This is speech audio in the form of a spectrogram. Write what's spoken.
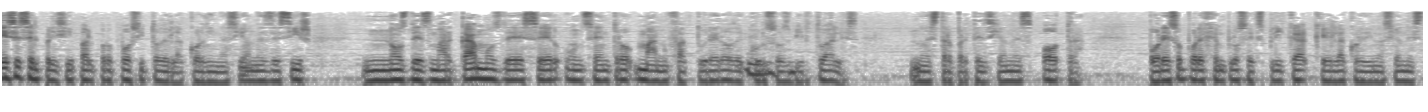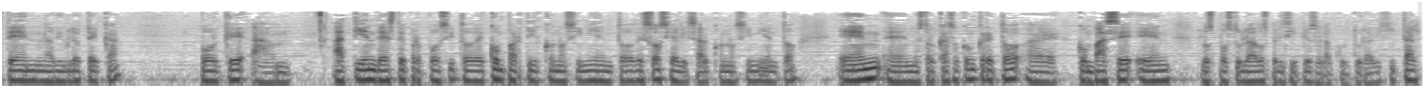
Ese es el principal propósito de la coordinación, es decir, nos desmarcamos de ser un centro manufacturero de cursos virtuales. Nuestra pretensión es otra. Por eso, por ejemplo, se explica que la coordinación esté en la biblioteca, porque atiende a este propósito de compartir conocimiento, de socializar conocimiento, en, nuestro caso concreto, eh, con base en los postulados principios de la cultura digital.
